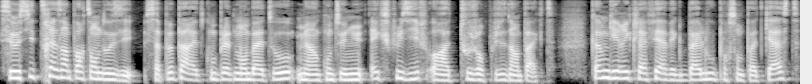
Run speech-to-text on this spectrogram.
C'est aussi très important d'oser. Ça peut paraître complètement bateau, mais un contenu exclusif aura toujours plus d'impact. Comme Guéric l'a fait avec Balou pour son podcast,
